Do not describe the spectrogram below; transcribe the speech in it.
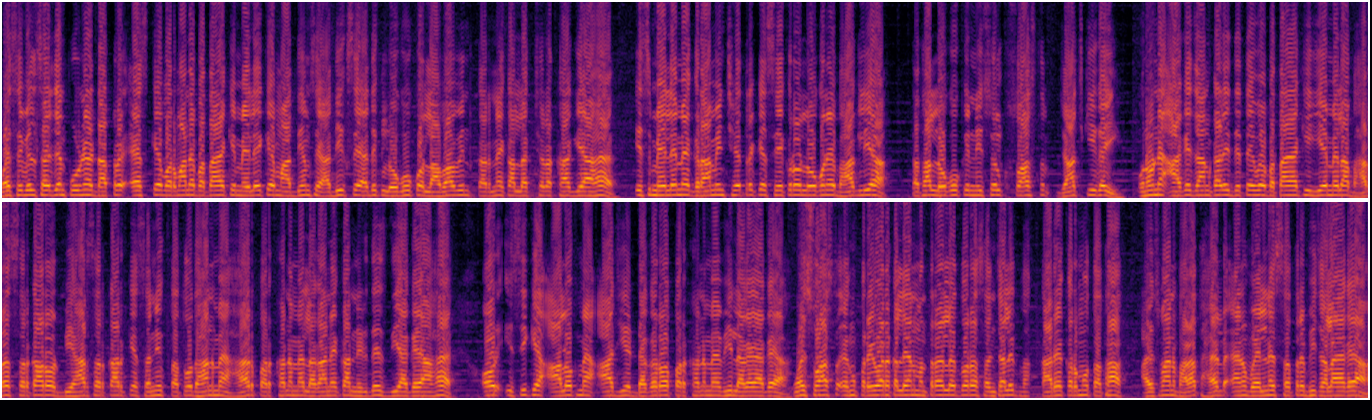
वह civil surgeon Purnia doctor S K Verma ने बताया कि मेले के माध्यम से अधिक से अधिक लोगों को लाभान्वित करने का लक्ष्य रखा गया है। इस मेले में ग्रामीण क्षेत्र के सैकड़ों लोगों ने भाग लिया तथा लोगों की निःशुल्क स्वास्थ्य जाँच की गई। उन्होंने आगे जानकारी देते हुए बताया कि ये मेला भारत सरकार और बिहार सरकार के संयुक्त तत्वाधान में हर प्रखंड में लगाने का निर्देश दिया गया है। और इसी के आलोक में आज ये डगरवा प्रखंड में भी लगाया गया। वही स्वास्थ्य एवं परिवार कल्याण मंत्रालय द्वारा संचालित कार्यक्रमों तथा Ayushman Bharat health and wellness सत्र भी चलाया गया।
